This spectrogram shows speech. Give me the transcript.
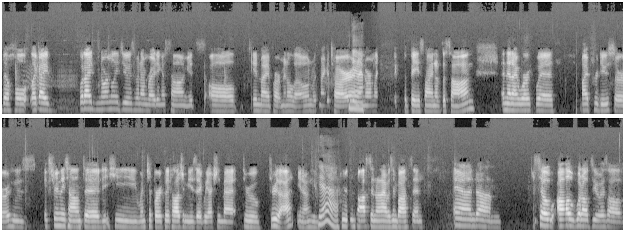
the whole like I what I normally do is when I'm writing a song, it's all in my apartment alone with my guitar yeah. and I normally like the bass line of the song. And then I work with my producer who's extremely talented. He went to Berklee College of Music. We actually met through through that. You know, he yeah. he was in Boston when I was in Boston. And um so I'll what I'll do is I'll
